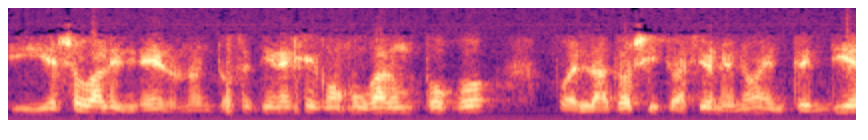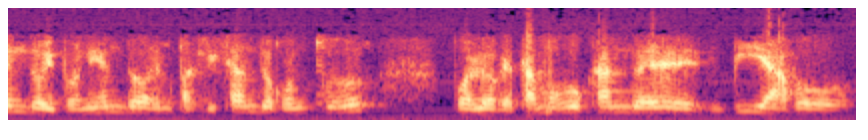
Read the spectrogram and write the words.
y eso vale dinero, ¿no? Entonces tienes que conjugar un poco pues las dos situaciones, ¿no? Entendiendo y poniendo, empatizando con todos, pues lo que estamos buscando es vías o,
